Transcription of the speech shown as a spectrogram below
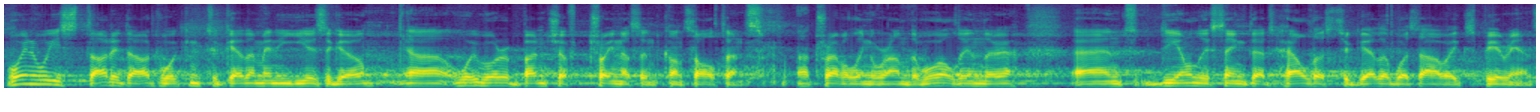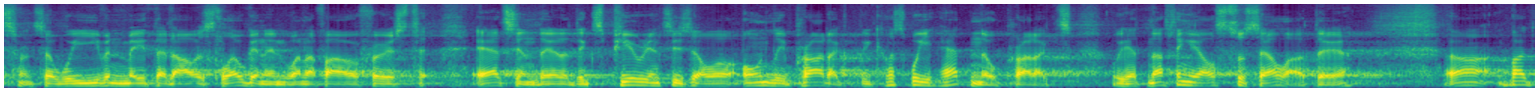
When we started out working together many years ago, uh, we were a bunch of trainers and consultants uh, traveling around the world in there, and the only thing that held us together was our experience. And so we even made that our slogan in one of our first ads in there that experience is our only product because we had no products. We had nothing else to sell out there. Uh, but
